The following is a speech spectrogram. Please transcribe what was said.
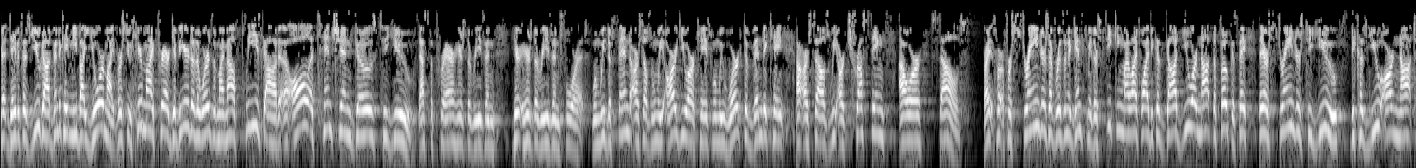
David says, You, God, vindicate me by your might. Verse 2 Hear my prayer. Give ear to the words of my mouth. Please, God, uh, all attention goes to you. That's the prayer. Here's the reason. Here, here's the reason for it. When we defend ourselves, when we argue our case, when we work to vindicate ourselves, we are trusting ourselves. Right? For, for strangers have risen against me. They're seeking my life. Why? Because God, you are not the focus. They, they are strangers to you because you are not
